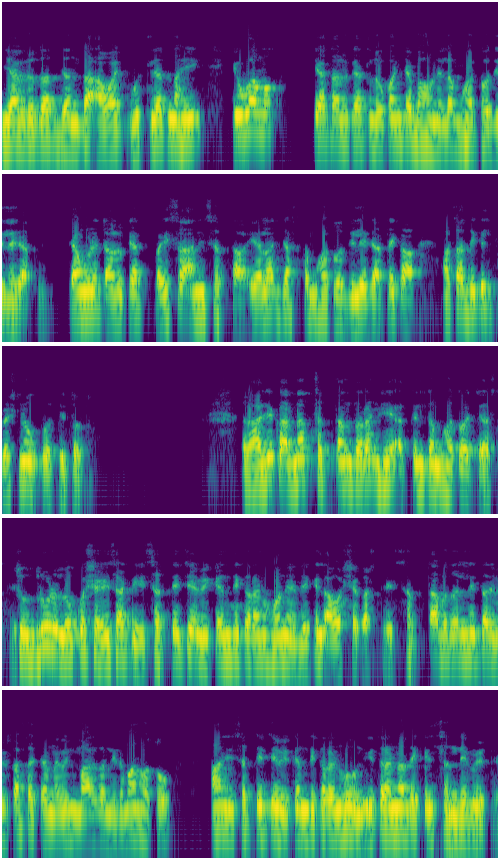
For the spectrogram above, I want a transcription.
या विरोधात जनता आवाज उचलत नाही किंवा मग या तालुक्यात लोकांच्या भावनेला महत्त्व दिले जात नाही. त्यामुळे तालुक्यात पैसा आणि सत्ता यालाच जास्त महत्त्व दिले जाते का असा देखील प्रश्न उपस्थित होतो. राजकारणात सत्तांतरण हे अत्यंत महत्त्वाचे असते. सुदृढ लोकशाहीसाठी सत्तेचे विकेंद्रीकरण होणे देखील आवश्यक असते. सत्ता बदलली तर विकासाचा नवीन मार्ग निर्माण होतो आणि सत्तेचे विकेंद्रीकरण होऊन इतरांना देखील संधी मिळते.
